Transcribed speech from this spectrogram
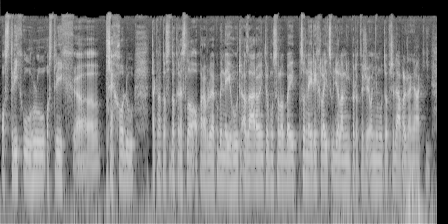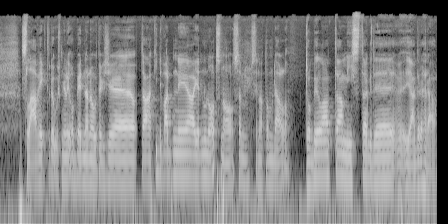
ostrých úhlů, ostrých uh, přechodů, tak na to se to kreslo opravdu jakoby nejhůř a zároveň to muselo být co nejrychleji udělaný, protože oni mu to předávali na nějaký slávy, které už měli objednanou, takže taky dva dny a jednu noc no, jsem si na tom dal. To byla ta místa, kde Jagr hrál.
